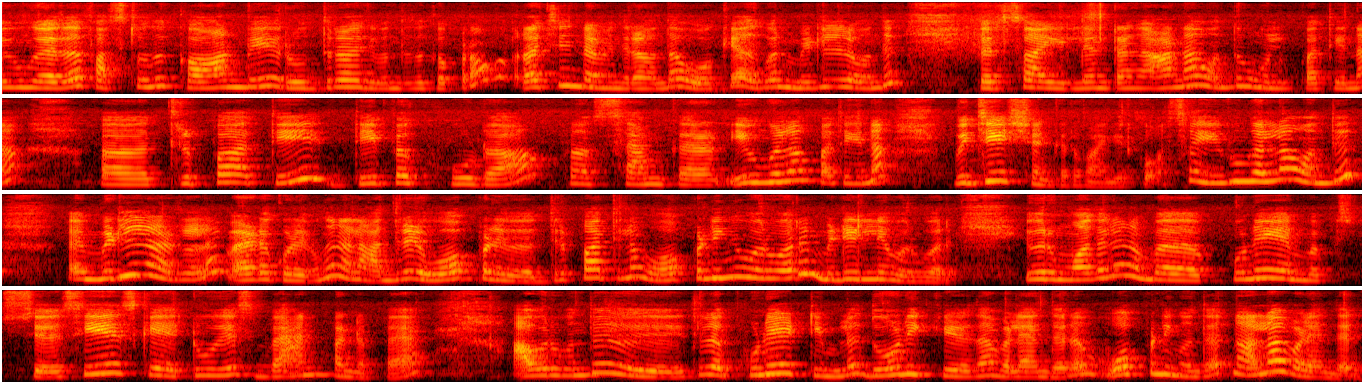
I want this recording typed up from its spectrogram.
இவங்க ஏதாவது ஃபஸ்ட்டு வந்து கான்வே ருத்ராஜ் வந்ததுக்கப்புறம் ரச்சின் ரவீந்திரா வந்தால் ஓகே அதுக்கப்புறம் மிடில் வந்து பெருசாக இல்லைன்றாங்க. ஆனால் வந்து உங்களுக்கு பார்த்தீங்கன்னா திரிபாதி தீபக் ஹூடா அப்புறம் சாம் கரன் இவங்கெல்லாம் பார்த்தீங்கன்னா விஜய் சங்கர் வாங்கியிருக்கோம். ஸோ இவங்கெல்லாம் வந்து மிடில் ஆர்டரில் விளையாடக்கூடியவங்க நல்லா அதில் ஓப்பனிங் திரிபாத்திலாம் ஓப்பனிங்கும் வருவார் மிடில்லையும் வருவார். இவர் முதல்ல நம்ம புனே நம்ம சிஎஸ்கே டூ இயர்ஸ் பேன் பண்ணப்ப அவர் வந்து இதில் புனே டீமில் தோனி கீழே தான் விளையாண்டார். ஓப்பனிங் வந்தார் நல்லா விளையாண்டார்.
